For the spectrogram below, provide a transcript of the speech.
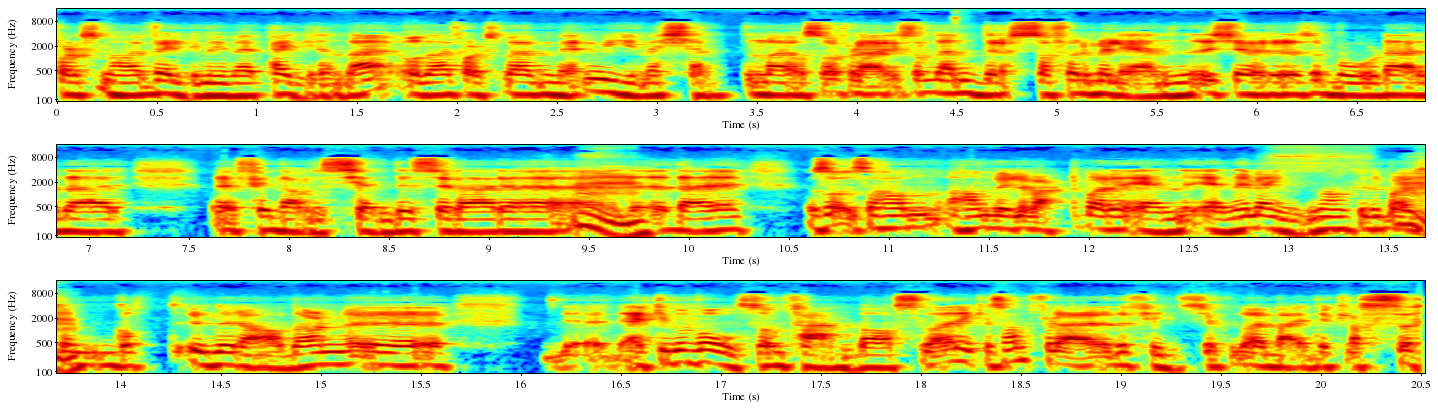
folk som har veldig mye mer penger enn deg, og det er folk som er mer, mye mer kjent enn deg også. For det er, liksom, det er en drøss av Formel 1-kjørere som bor der, det er eh, finanskjendiser der. Eh, mm. det er, så, så han, han, ville vært bare en, en, i mengden. Han kunne bare mm. sånn, gått under radaren. Eh, det er ikke noen voldsom fanbase der, ikke sant? for det, er, det fins jo ikke noe arbeiderklasse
